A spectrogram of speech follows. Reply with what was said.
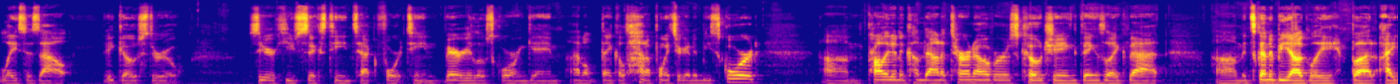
laces out, it goes through. Syracuse 16, Tech 14. Very low scoring game. I don't think a lot of points are going to be scored. Um, probably going to come down to turnovers, coaching, things like that. Um, it's going to be ugly, but I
